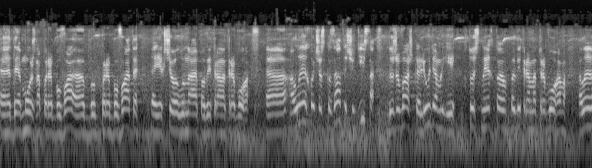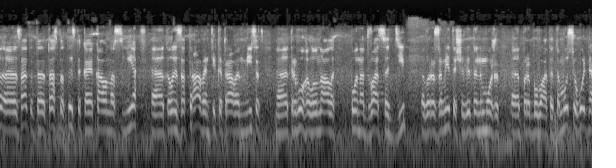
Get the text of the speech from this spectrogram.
е, де можна е, перебувати, е, якщо лунає повітряна тривога. Е, але хочу сказати, що дійсно дуже важко людям і хтось нехтує повітряними тривогами. Але е, знаєте, та, та статистика, яка у нас є, е, коли за травень, тільки травень місяць е, тривоги лунали. Понад 20 діб ви розумієте, що люди не можуть е, перебувати. Тому сьогодні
